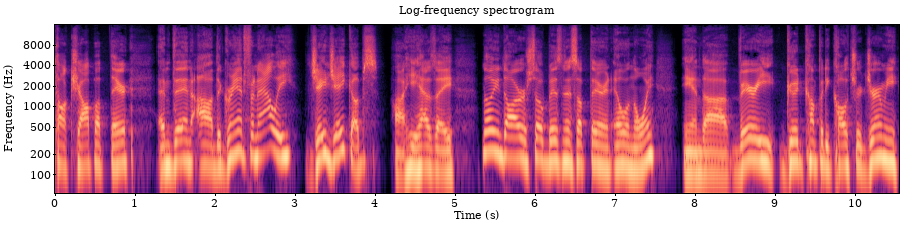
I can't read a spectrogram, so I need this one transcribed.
talk shop up there. And then uh, the grand finale, Jay Jacobs. Uh, he has a million dollar or so business up there in Illinois and uh, very good company culture. Jeremy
